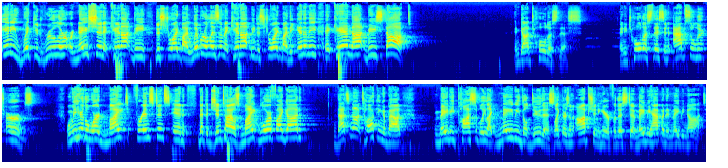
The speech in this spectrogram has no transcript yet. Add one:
any wicked ruler or nation. It cannot be destroyed by liberalism. It cannot be destroyed by the enemy. It cannot be stopped. And God told us this. And He told us this in absolute terms. When we hear the word might, for instance, in that the Gentiles might glorify God, that's not talking about maybe possibly like maybe they'll do this. Like there's an option here for this to maybe happen and maybe not.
